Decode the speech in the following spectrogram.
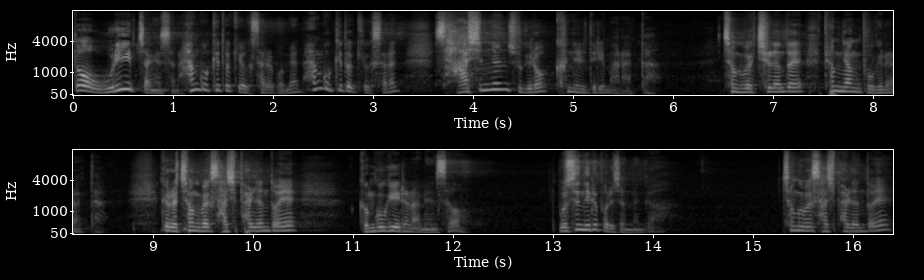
또 우리 입장에서는 한국 기독교 역사를 보면 한국 기독교 역사는 40년 주기로 큰 일들이 많았다. 1907년도에 평양 북이 일어났다. 그리고 1948년도에 건국이 일어나면서 무슨 일이 벌어졌는가? 1948년도에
